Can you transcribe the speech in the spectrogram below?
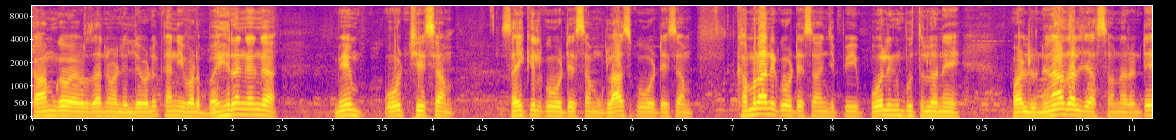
కామ్గా ఎవరిదాన్ని వాళ్ళు వెళ్ళేవాళ్ళు కానీ ఇవాళ బహిరంగంగా మేము ఓట్ చేసాం సైకిల్కి ఓటేసాం గ్లాసుకు ఓటేసాం కమలానికి ఓటేసాం అని చెప్పి పోలింగ్ బూత్లోనే వాళ్ళు నినాదాలు చేస్తూ ఉన్నారంటే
